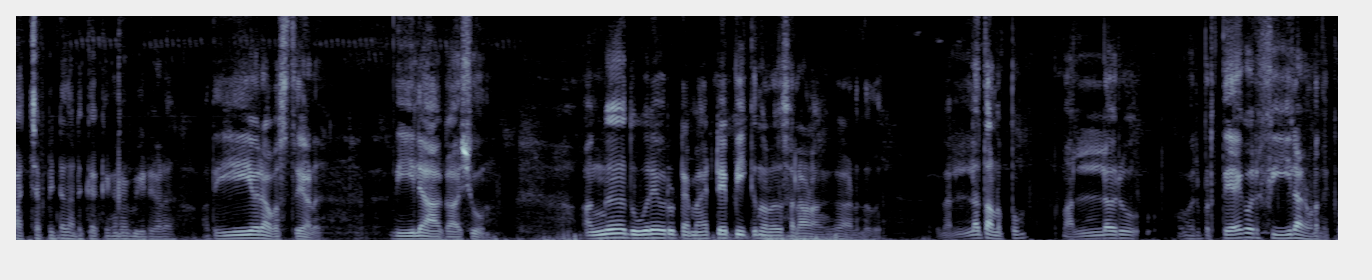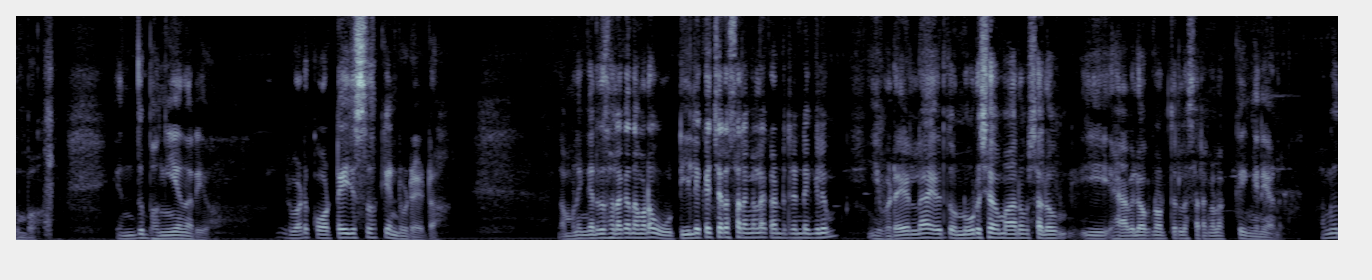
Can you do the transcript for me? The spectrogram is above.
പച്ചപ്പിന്റെ നടുക്കൊക്കെ ഇങ്ങനെ വീടുകൾ അതേ ഒരു അവസ്ഥയാണ്. നീല ആകാശവും അങ്ങ് ദൂരെ ഒരു ടൊമാറ്റോ പീക്ക് എന്നുള്ള സ്ഥലമാണ് അങ്ങ് കാണുന്നത്. നല്ല തണുപ്പും നല്ലൊരു ഒരു പ്രത്യേക ഒരു ഫീലാണ് ഇവിടെ നിൽക്കുമ്പോൾ. എന്ത് ഭംഗിയാണെന്നറിയോ? ഒരുപാട് കോട്ടേജസ് ഒക്കെ ഉണ്ട് ഇവിടെ കേട്ടോ. നമ്മളിങ്ങനത്തെ സ്ഥലമൊക്കെ നമ്മുടെ ഊട്ടിയിലൊക്കെ ചില സ്ഥലങ്ങളെ കണ്ടിട്ടുണ്ടെങ്കിലും ഇവിടെയുള്ള ഒരു തൊണ്ണൂറ് ശതമാനം സ്ഥലവും ഈ ഹാവലോക്ക് നോർത്തുള്ള സ്ഥലങ്ങളൊക്കെ ഇങ്ങനെയാണ്. അങ്ങ്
